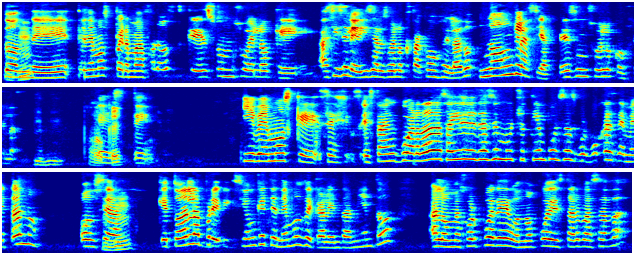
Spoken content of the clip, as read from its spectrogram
donde tenemos permafrost, que es un suelo que, así se le dice al suelo que está congelado, no un glaciar, es un suelo congelado. este, y vemos que se, están guardadas ahí desde hace mucho tiempo esas burbujas de metano. O sea, que toda la predicción que tenemos de calentamiento a lo mejor puede o no puede estar basada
